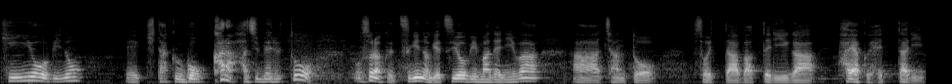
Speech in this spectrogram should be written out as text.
金曜日の、え帰宅後から始めるとおそらく次の月曜日までにはあちゃんとそういったバッテリーが早く減ったり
